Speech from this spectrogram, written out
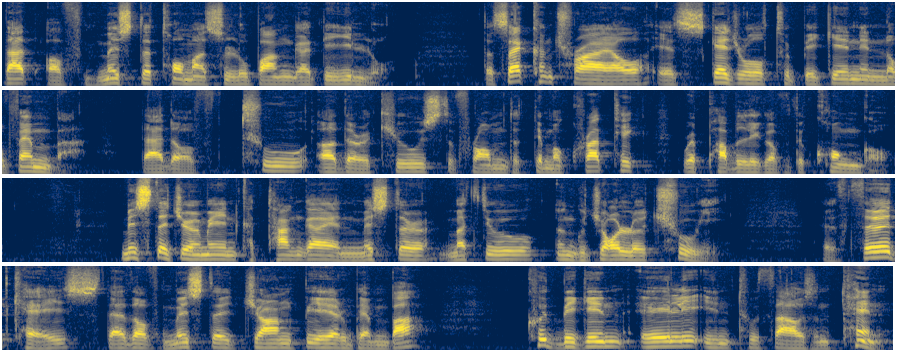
that of Mr. Thomas Lubanga Dyilo. The second trial is scheduled to begin in November, that of two other accused from the Democratic Republic of the Congo. Mr. Germain Katanga and Mr. Mathieu Ngudjolo Chui. A third case, that of Mr. Jean-Pierre Bemba, could begin early in 2010.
